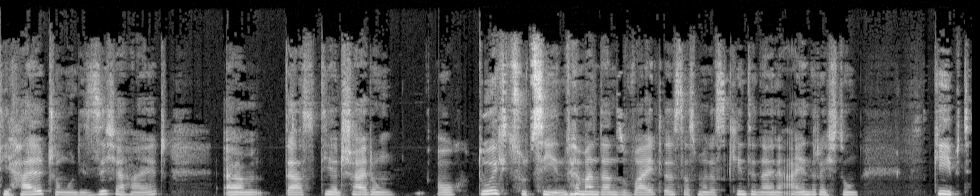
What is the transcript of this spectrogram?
die Haltung und die Sicherheit, ähm, dass die Entscheidung auch durchzuziehen, wenn man dann so weit ist, dass man das Kind in eine Einrichtung gibt.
